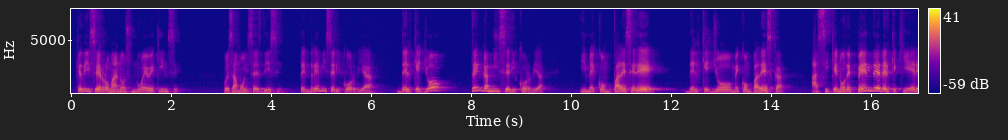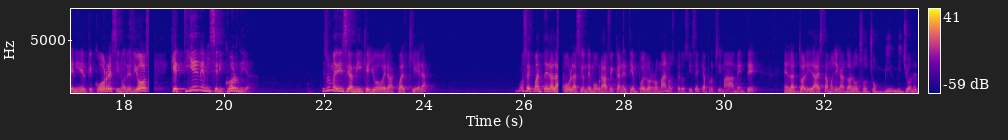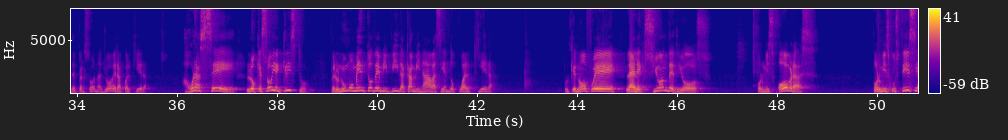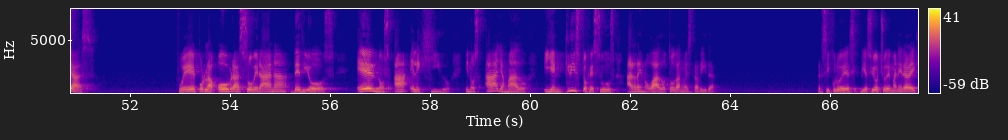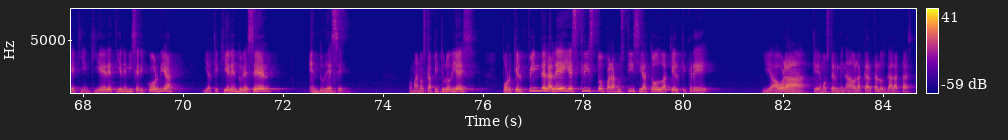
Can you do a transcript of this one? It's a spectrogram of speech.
¿Qué dice Romanos 9:15? Pues a Moisés dice, tendré misericordia del que yo tenga misericordia y me compadeceré del que yo me compadezca. Así que no depende del que quiere ni del que corre, sino de Dios que tiene misericordia. Eso me dice a mí que yo era cualquiera. No sé cuánta era la población demográfica en el tiempo de los romanos, pero sí sé que aproximadamente en la actualidad estamos llegando a los 8 mil millones de personas. Yo era cualquiera. Ahora sé lo que soy en Cristo, pero en un momento de mi vida caminaba siendo cualquiera. Porque no fue la elección de Dios por mis obras, por mis justicias, fue por la obra soberana de Dios. Él nos ha elegido y nos ha llamado y en Cristo Jesús ha renovado toda nuestra vida. Versículo 18, de manera de que quien quiere tiene misericordia y al que quiere endurecer, endurece. Romanos capítulo 10, porque el fin de la ley es Cristo para justicia a todo aquel que cree. Y ahora que hemos terminado la carta a los Gálatas,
